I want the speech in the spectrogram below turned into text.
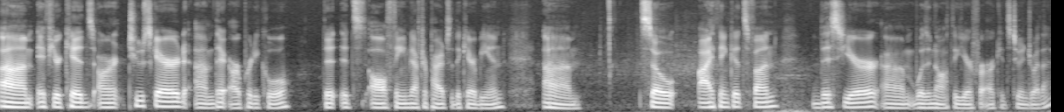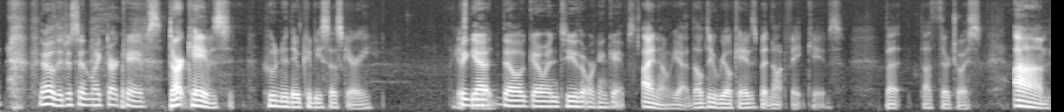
Um, if your kids aren't too scared, um, they are pretty cool. That it's all themed after Pirates of the Caribbean. Um, so I think it's fun. This year um, was not the year for our kids to enjoy that. No, they just didn't like dark caves. Dark caves. Who knew they could be so scary? I but yet did. they'll go into the Oregon caves. I know, yeah. They'll do real caves, but not fake caves. But that's their choice. Um,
